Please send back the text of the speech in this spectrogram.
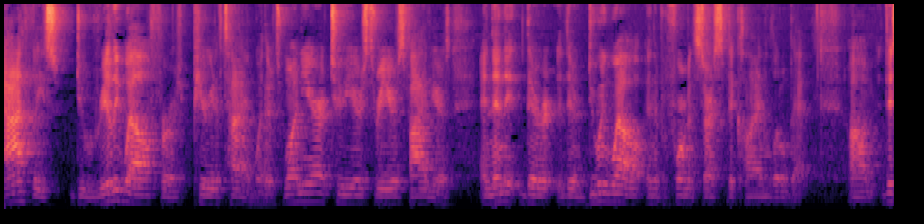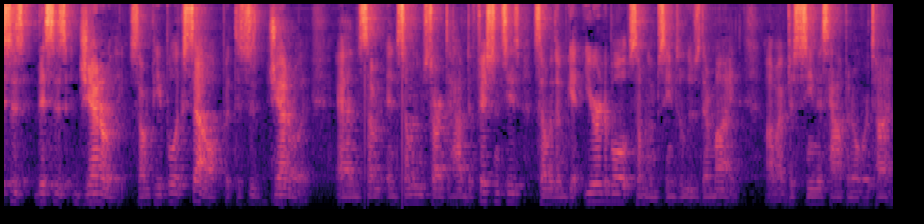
athletes do really well for a period of time, whether it's one year, two years, three years, five years, and then they, they're they're doing well, and the performance starts to decline a little bit. Um, this is this is generally some people excel, but this is generally, and some and some of them start to have deficiencies. Some of them get irritable. Some of them seem to lose their mind. Um, I've just seen this happen over time.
